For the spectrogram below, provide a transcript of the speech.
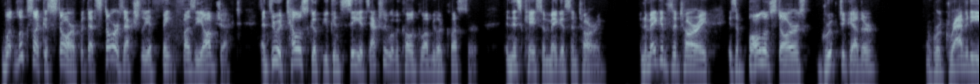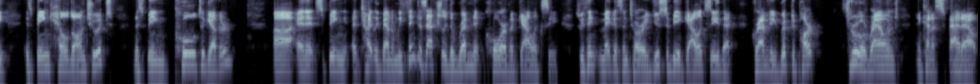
what looks like a star, but that star is actually a faint fuzzy object. And through a telescope, you can see it's actually what we call a globular cluster, in this case, Omega Centauri. And Omega Centauri is a ball of stars grouped together where gravity is being held onto it, and it's being pulled together, uh, and it's being uh, tightly bound. And we think this is actually the remnant core of a galaxy. So we think Omega Centauri used to be a galaxy that gravity ripped apart, threw around, and kind of spat out.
